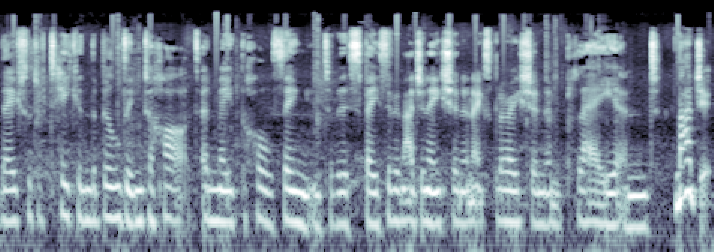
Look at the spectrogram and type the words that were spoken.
They've sort of taken the building to heart and made the whole thing into this space of imagination and exploration and play and magic.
